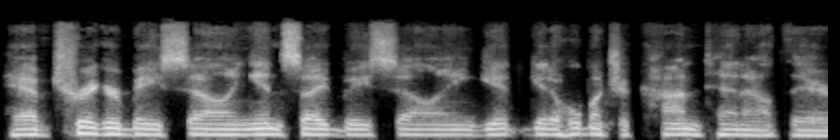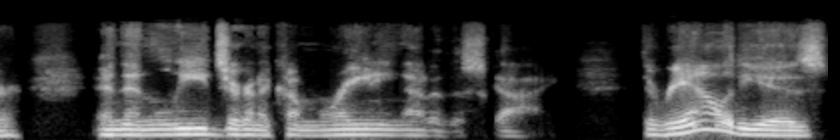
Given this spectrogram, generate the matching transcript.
Have trigger-based selling, insight-based selling. Get get a whole bunch of content out there, and then leads are going to come raining out of the sky. The reality is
